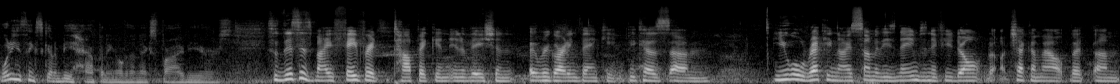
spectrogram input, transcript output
What do you think is going to be happening over the next five years? So this is my favorite topic in innovation uh, regarding banking because um, you will recognize some of these names, and if you don't, check them out. But um,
